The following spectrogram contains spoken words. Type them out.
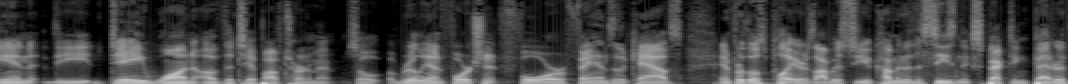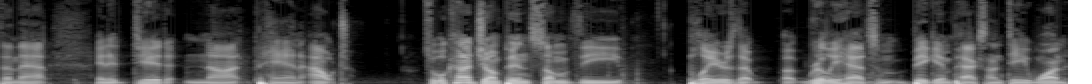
in the day one of the tip off tournament. So, really unfortunate for fans of the Cavs and for those players. Obviously, you come into the season expecting better than that, and it did not pan out. So, we'll kind of jump in some of the players that uh, really had some big impacts on day one.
